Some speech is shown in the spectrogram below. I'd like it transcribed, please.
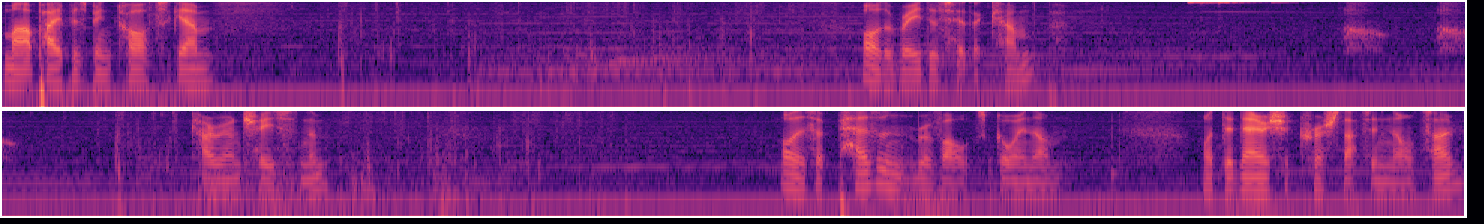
Marq Piper's been caught again. Oh, the raiders hit the camp. Carry on chasing them. Oh, there's a peasant revolt going on. Well, Daenerys should crush that in no time.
